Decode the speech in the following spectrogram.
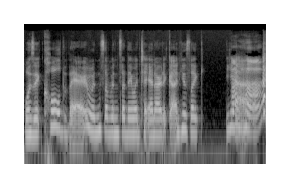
was it cold there when someone said they went to Antarctica, and he was like, yeah. Uh-huh.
